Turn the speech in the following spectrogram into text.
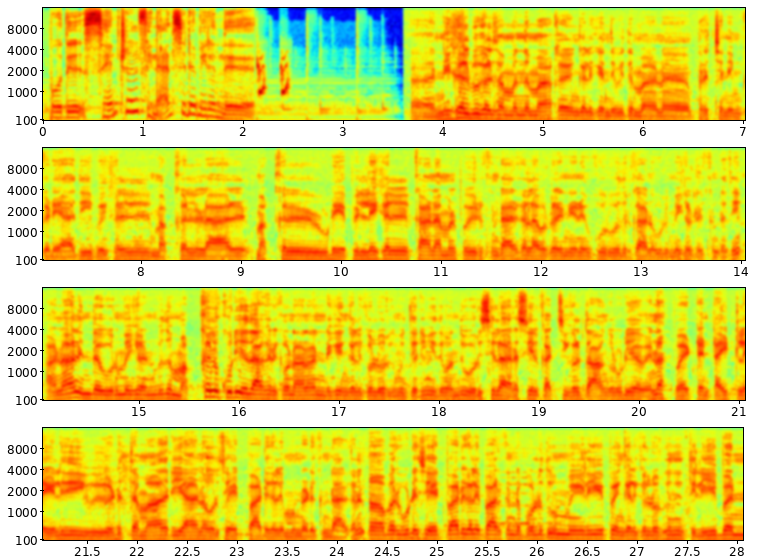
இப்போது சென்ட்ரல் பினான்ஸிடமிருந்து நிகழ்வுகள் சம்பந்தமாக எங்களுக்கு எந்த விதமான பிரச்சனையும் கிடையாது. இவைகள் மக்களால் மக்களுடைய பிள்ளைகள் காணாமல் போயிருக்கின்றார்கள். அவர்களை நினைவு கூறுவதற்கான உரிமைகள் இருக்கின்றது. ஆனால் இந்த உரிமைகள் என்பது மக்களுக்குரியதாக இருக்கணும் ஆனால் இன்றைக்கு எங்களுக்கு எல்லோருக்குமே தெரியும். இது வந்து ஒரு சில அரசியல் கட்சிகள் தாங்களுடைய என்ன டைட்டில் எழுதி எடுத்த மாதிரியான ஒரு செயற்பாடுகளை முன்னெடுக்கின்றார்கள். அவர்களுடைய செயற்பாடுகளை பார்க்கின்ற பொழுது உண்மையிலேயே இப்போ எங்களுக்கு எல்லோருக்கும் திலீபன்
